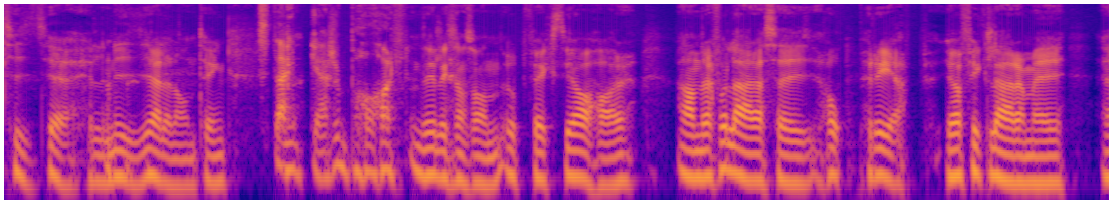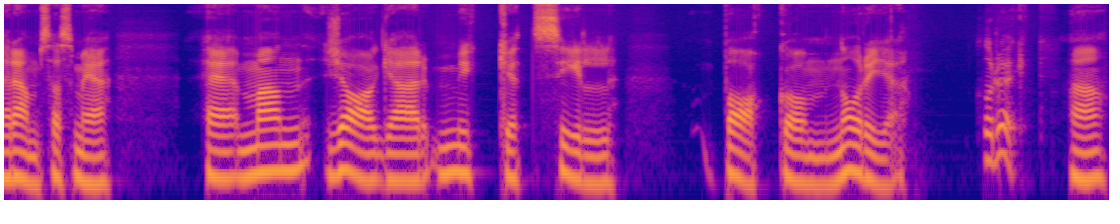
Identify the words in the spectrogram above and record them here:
10 eller 9 eller någonting. Stackars barn. Det är liksom sån uppväxt jag har. Andra får lära sig hopprep. Jag fick lära mig en ramsa som är eh, man jagar mycket sill bakom Norge. Korrekt. Ja.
